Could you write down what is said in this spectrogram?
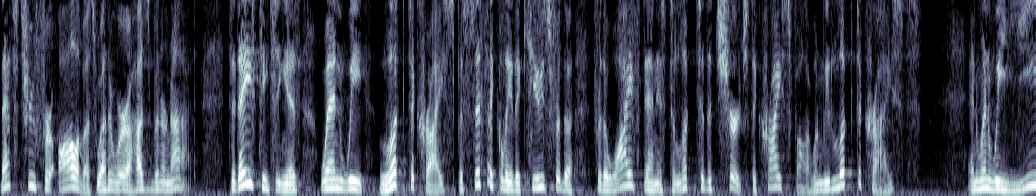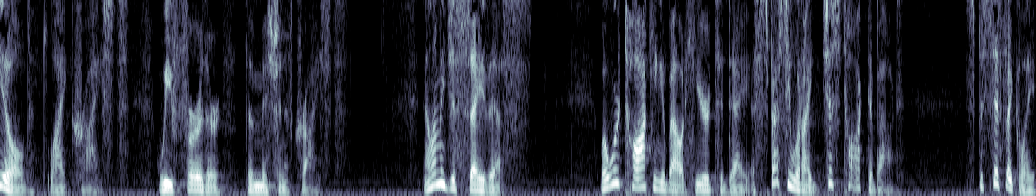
That's true for all of us, whether we're a husband or not. Today's teaching is when we look to Christ, specifically the cues for the, for the wife then is to look to the church, the Christ follower. When we look to Christ and when we yield like Christ, we further the mission of Christ. Now, let me just say this. What we're talking about here today, especially what I just talked about, specifically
